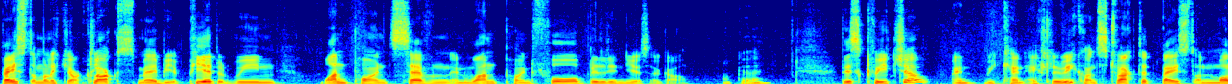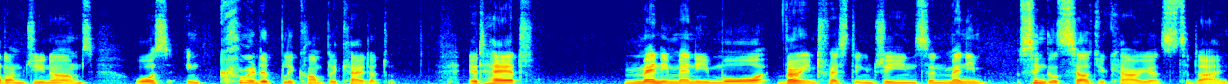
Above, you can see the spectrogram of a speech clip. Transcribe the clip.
based on molecular clocks, maybe appeared between 1.7 and 1.4 billion years ago. Okay. This creature, and we can actually reconstruct it based on modern genomes, was incredibly complicated. It had many, many more very interesting genes and many single-celled eukaryotes today,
